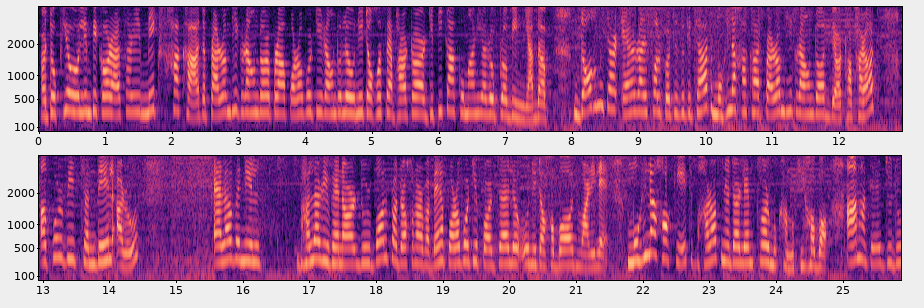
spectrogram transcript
টকিঅ' অলিম্পিকৰ আৰ্চাৰী মিক্স শাখাত প্ৰাৰম্ভিক ৰাউণ্ডৰ পৰা পৰৱৰ্তী ৰাউণ্ডলৈ উন্নীত হৈছে ভাৰতৰ দীপিকা কুমাৰী আৰু প্ৰবীণ যাদৱ। দহ মিটাৰ এয়াৰ ৰাইফল প্ৰতিযোগিতাত মহিলা শাখাত প্ৰাৰম্ভিক ৰাউণ্ডত ব্যৰ্থ ভাৰত অপূৰ্বী চন্দেল আৰু এলাভেনিল ভালাৰিভেনৰ দুৰ্বল প্ৰদৰ্শনৰ বাবে পৰৱৰ্তী পৰ্যায়লৈ উন্নীত হ'ব নোৱাৰিলে। মহিলা হকীত ভাৰত নেডাৰলেণ্ডছৰ মুখামুখি হ'ব। আনহাতে জুডু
